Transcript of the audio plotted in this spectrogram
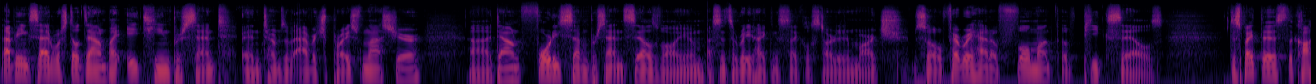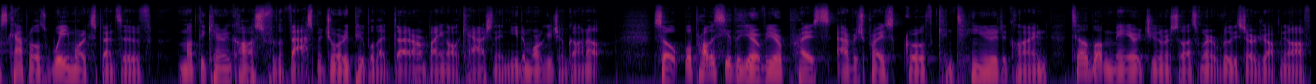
That being said, we're still down by 18% in terms of average price from last year uh, down 47% in sales volume uh, since the rate hiking cycle started in March. So February had a full month of peak sales. Despite this, the cost capital is way more expensive. Monthly carrying costs for the vast majority of people that, that aren't buying all cash and they need a mortgage have gone up. So we'll probably see the year-over-year price average price growth continue to decline till about May or June or so. That's when it really started dropping off.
